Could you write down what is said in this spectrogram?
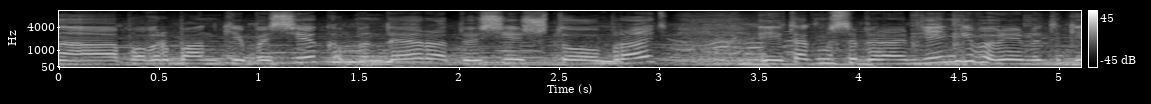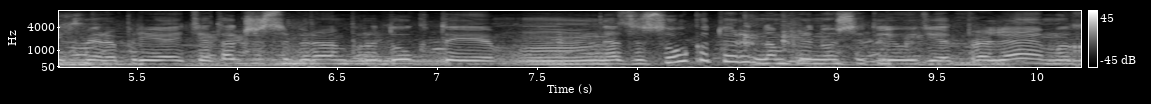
А, Павербанки Басека, Бандера. То есть есть что брать. И так мы собираем деньги во время таких мероприятий. А также собираем продукты м, на ЗСУ, которые нам приносят люди. Отправляем их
